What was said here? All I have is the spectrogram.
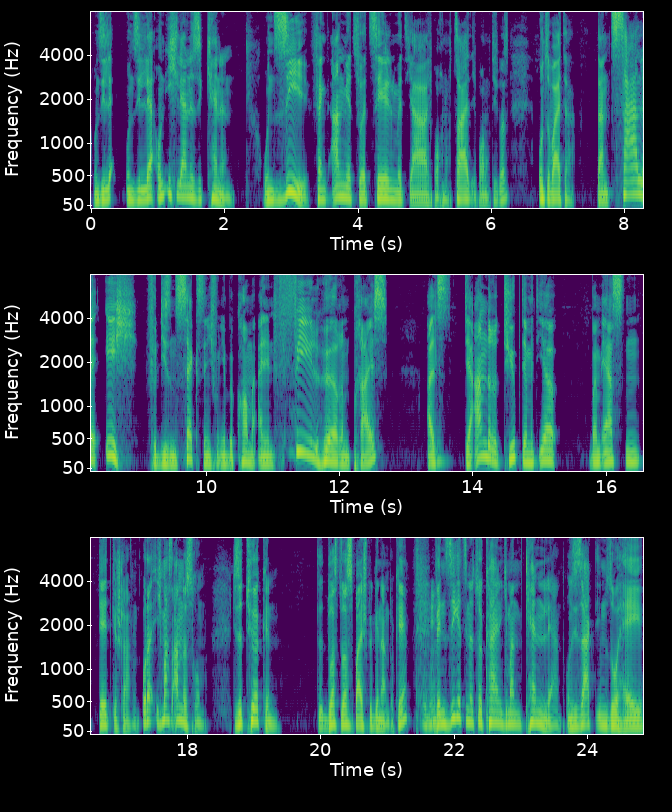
und sie und sie und ich lerne sie kennen und sie fängt an mir zu erzählen mit, ja, ich brauche noch Zeit, ich brauche noch dies was und so weiter. Dann zahle ich für diesen Sex, den ich von ihr bekomme, einen viel höheren Preis als der andere Typ, der mit ihr beim ersten Date geschlafen hat. Oder ich mache es andersrum. Diese Türkin, du hast, du hast das Beispiel genannt, okay? Mhm. Wenn sie jetzt in der Türkei jemanden kennenlernt und sie sagt ihm so, hey,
